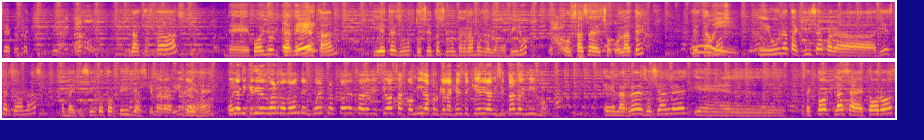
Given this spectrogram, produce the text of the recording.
Sí, perfecto. Mira, las tostadas de pollo y carne Ok. que ya están. Y este es un 250 gramos de lomo fino con salsa de chocolate. Ya estamos. Y una taquiza para 10 personas con 25 tortillas. ¡Qué maravilla! Ahí, ¿eh? Oiga, mi querido Eduardo, ¿dónde encuentran toda esta deliciosa comida? Porque la gente quiere ir a visitarlo hoy mismo. En las redes sociales y en el sector Plaza de Toros,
